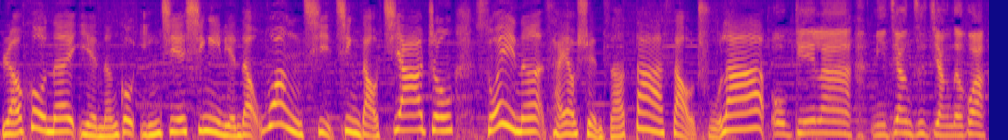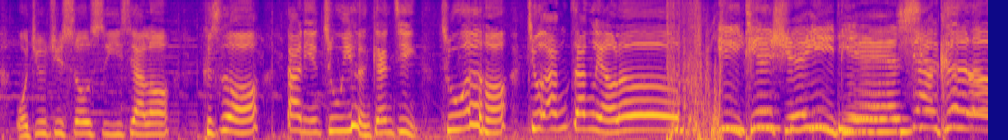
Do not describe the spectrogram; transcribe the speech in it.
然后呢，也能够迎接新一年的旺气进到家中，所以呢，才要选择大扫除啦。OK 啦，你这样子讲的话，我就去收拾一下喽。可是哦，大年初一很干净，初二哦就肮脏了喽。一天学一点，下课喽。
